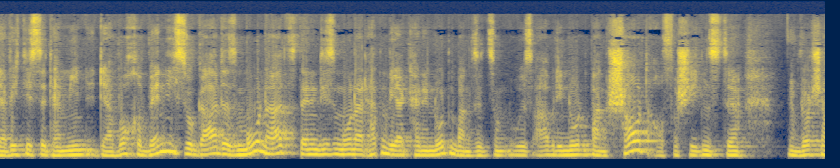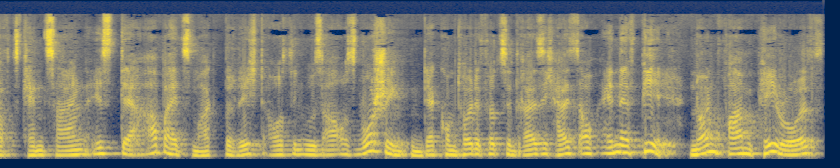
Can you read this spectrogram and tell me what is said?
der wichtigste Termin der Woche, wenn nicht sogar des Monats, denn in diesem Monat hatten wir ja keine Notenbanksitzung in den USA, aber die Notenbank schaut auf verschiedenste Wirtschaftskennzahlen ist der Arbeitsmarktbericht aus den USA, aus Washington. Der kommt heute 14.30 heißt auch NFP, Non-Farm Payrolls,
